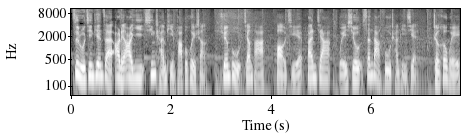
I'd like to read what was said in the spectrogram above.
自如今天在二零二一新产品发布会上宣布，将把保洁、搬家、维修三大服务产品线整合为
